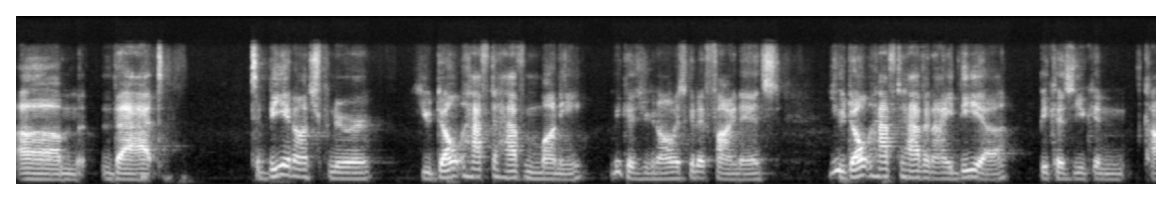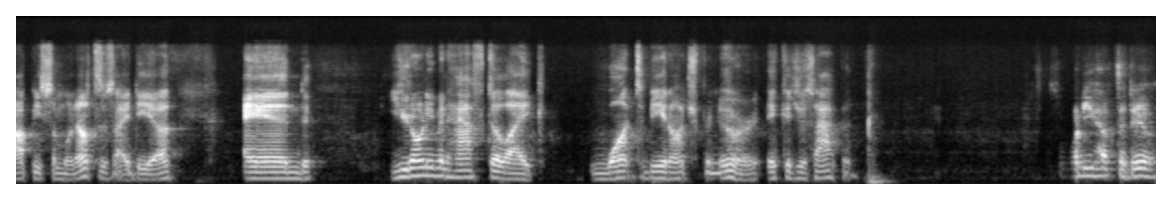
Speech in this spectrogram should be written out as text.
um, that to be an entrepreneur, you don't have to have money because you can always get it financed. You don't have to have an idea because you can copy someone else's idea. And you don't even have to like want to be an entrepreneur. It could just happen. What do you have to do?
